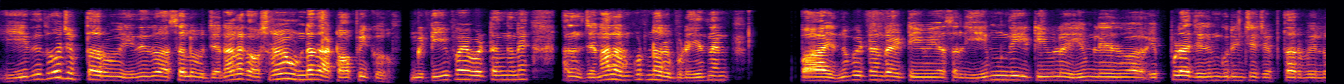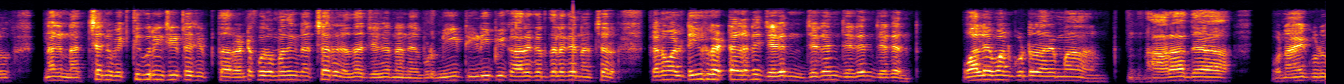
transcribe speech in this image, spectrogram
ఏదేదో చెప్తారు ఏదేదో అసలు జనాలకు అవసరమే ఉండదు ఆ టాపిక్. మీ టీ ఫైవ్ పెట్టంగానే అసలు జనాలు అనుకుంటున్నారు ఇప్పుడు ఏంటంటే బా ఎందుకు పెట్టాను ఈ టీవీ? అసలు ఏముంది ఈ టీవీలో? ఏం లేదు. ఎప్పుడా జగన్ గురించే చెప్తారు వీళ్ళు? నాకు నచ్చని వ్యక్తి గురించి ఇట్లా చెప్తారు. అంటే కొంతమందికి నచ్చారు కదా జగన్ అనేది. ఇప్పుడు మీ టీడీపీ కార్యకర్తలకే నచ్చారు. కానీ వాళ్ళు టీవీ పెట్టగానే జగన్ జగన్ జగన్ జగన్. వాళ్ళు ఏమనుకుంటారు? అరే మా ఆరాధ్య నాయకుడు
